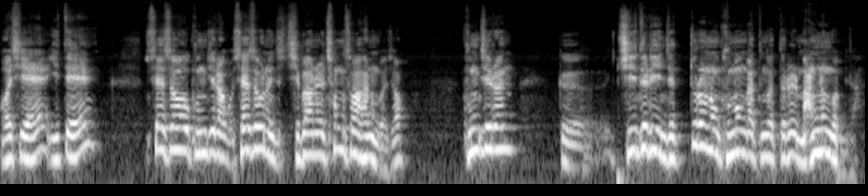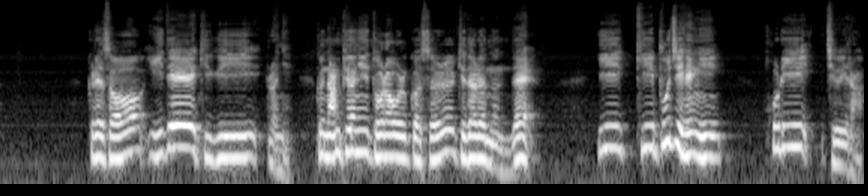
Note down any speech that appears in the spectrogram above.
어시에 이때 궁질하고 쇠소는 이제 집안을 청소하는 거죠. 궁질은 그 쥐들이 이제 뚫어놓은 구멍 같은 것들을 막는 겁니다. 그래서 이대 기귀러니 그 남편이 돌아올 것을 기다렸는데 이 기부지행이 호리 지으라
